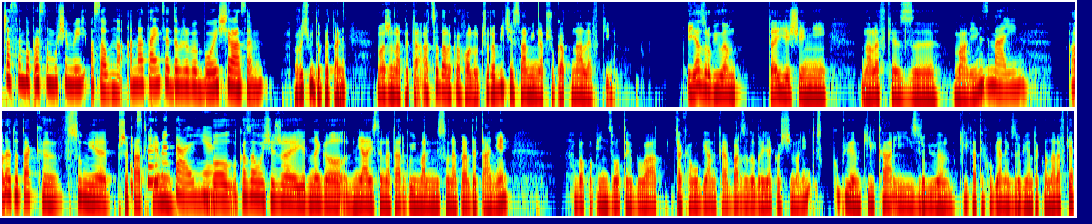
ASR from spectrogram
czasem po prostu musimy iść osobno, a na tańce dobrze by było iść razem. Wróćmy do pytań. Marzena pyta, a co do alkoholu? Czy robicie sami na przykład nalewki? Ja zrobiłem tej jesieni nalewkę z malin. Z malin. Ale to tak w sumie przypadkiem. Eksperymentalnie. Bo okazało się, że jednego dnia jestem na targu i maliny są naprawdę tanie chyba po 5 zł była taka łubianka bardzo dobrej jakości malin. To kupiłem kilka i zrobiłem kilka tych łubianek, zrobiłem taką nalewkę,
